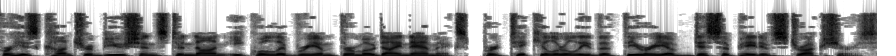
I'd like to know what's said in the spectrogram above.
for his contributions to non-equilibrium thermodynamics, particularly the theory of dissipative structures.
